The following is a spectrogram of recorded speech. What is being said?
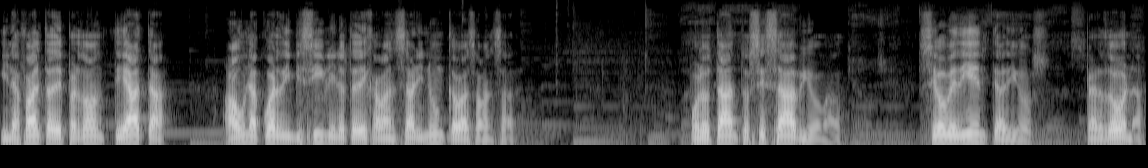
Y la falta de perdón te ata a una cuerda invisible y no te deja avanzar y nunca vas a avanzar. Por lo tanto, sé sabio, amado. Sé obediente a Dios. Perdona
